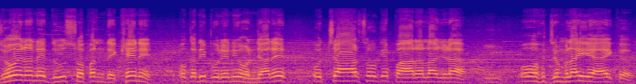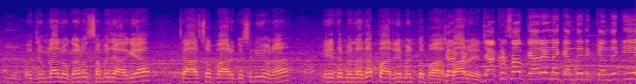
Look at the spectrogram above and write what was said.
ਜੋ ਇਹਨਾਂ ਨੇ ਦੂਸ ਸੁਪਨ ਦੇਖੇ ਨੇ ਉਹ ਕਦੀ ਪੂਰੇ ਨਹੀਂ ਹੋਣ ਜਾ ਰਹੇ। ਉਹ 400 ਕੇ ਪਾਰ ਵਾਲਾ ਜਿਹੜਾ ਉਹ ਜੁਮਲਾ ਹੀ ਹੈ ਇੱਕ। ਉਹ ਜੁਮਲਾ ਲੋਕਾਂ ਨੂੰ ਸਮਝ ਆ ਗਿਆ। 400 ਪਾਰ ਕੁਝ ਨਹੀਂ ਹੋਣਾ। ਇਹ ਤਾਂ ਮੈਨੂੰ ਲੱਗਦਾ ਪਾਰਲੀਮੈਂਟ ਤੋਂ ਬਾਹਰ ਹੋਏ। ਜਾਖੜ ਸਾਹਿਬ ਕਹਿ ਰਹੇ ਨੇ ਕਹਿੰਦੇ ਨੇ ਕਹਿੰਦੇ ਕਿ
